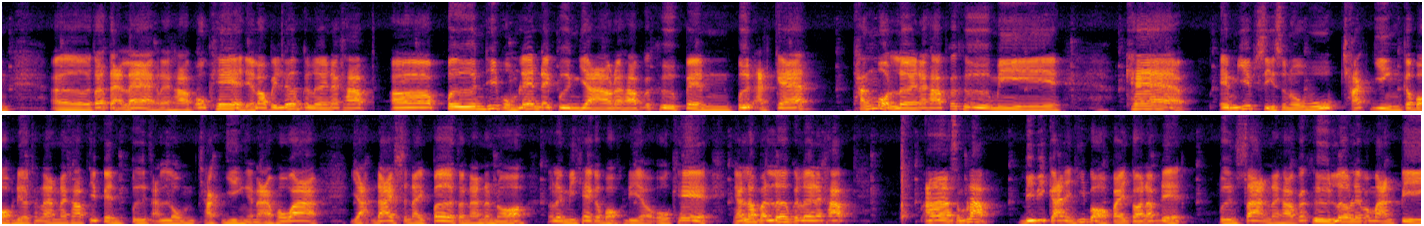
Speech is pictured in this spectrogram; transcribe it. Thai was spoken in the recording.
ตั้งแต่แรกนะครับ โอเค เดี๋ยวเราไปเริ่มกันเลยนะครับปืนที่ผมเล่นในปืนยาวนะครับ ก็คือเป็นปืนอัดแก๊ส ทั้งหมดเลยนะครับก็คือมีแค่ M24 Snow Wolf ชักยิงกระบอกเดียวเท่านั้นนะครับ ที่เป็นปืนอัดลมชักยิงอะนะ เพราะว่าอยากได้สไนเปอร์ตอนนั้นนะเนาะก็เลยมีแค่กระบอกเดียว โอเค งั้นเรามาเริ่มกันเลยนะครับอ่าสำหรับบีบีการอย่างที่บอกไปตอนอัปเดตปืนสั้นนะครับ ก็คือเริ่มเล่นประมาณปี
